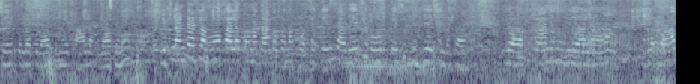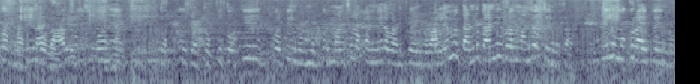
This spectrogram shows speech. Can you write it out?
చేతులకు రాకున్నాయి కాళ్ళకు రాకున్నాయి ఇట్లా అంటే అట్లా మోకాళ్ళతో దాంట్లోతో కొట్టకేసి అదేసి రోడ్డు కేసి బుద్ధి చేసిండు సార్. ఇక స్కానింగ్ చేయాలా? ఇట్లా బాగా గుద్దిండు రాళ్ళు తీసుకొని తొక్కి ఇట్లా తొక్కి తొక్కి కొట్టిండ్రు ముగ్గురు మనుషులు ఒకరి మీద పడిపోయిండ్రు. వాళ్ళేమో దండు దండు ఇరవై మంది వచ్చిండ్రు సార్. వీళ్ళు ముగ్గురు అయిపోయిండ్రు.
